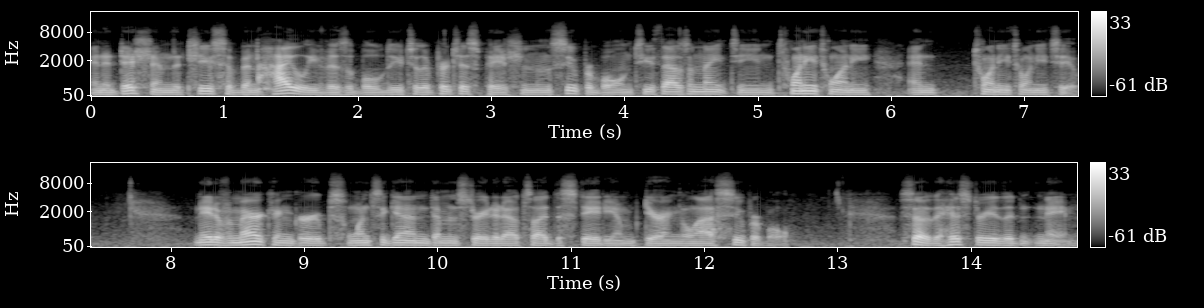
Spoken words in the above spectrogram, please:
In addition, the Chiefs have been highly visible due to their participation in the Super Bowl in 2019, 2020, and 2022. Native American groups once again demonstrated outside the stadium during the last Super Bowl. So, the history of the name.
